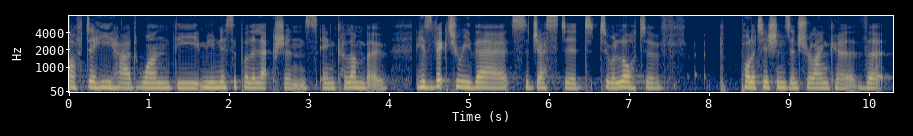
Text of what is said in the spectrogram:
after he had won the municipal elections in Colombo. His victory there suggested to a lot of politicians in Sri Lanka that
